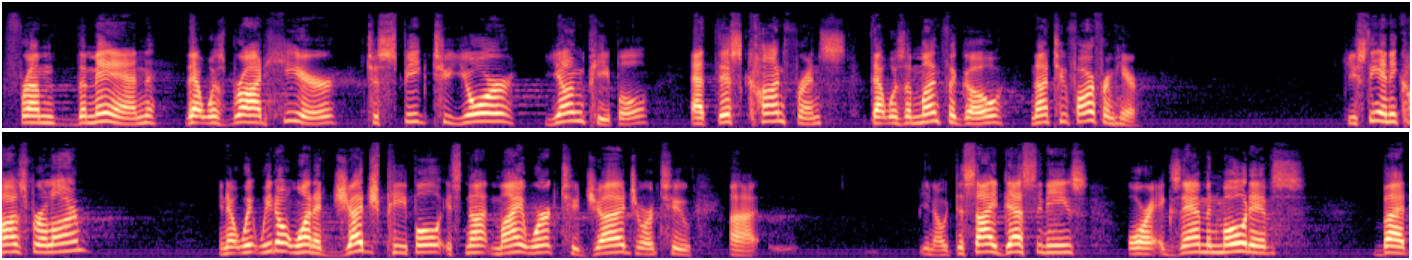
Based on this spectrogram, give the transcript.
from the man that was brought here to speak to your young people at this conference that was a month ago, not too far from here. Do you see any cause for alarm? You know, we, we don't want to judge people. It's not my work to judge or to, uh, you know, decide destinies or examine motives, but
